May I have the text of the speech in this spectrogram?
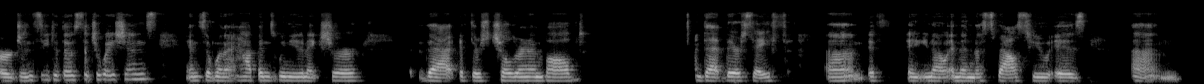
urgency to those situations. And so when that happens we need to make sure that if there's children involved that they're safe. Um, if you know and then the spouse who is um,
